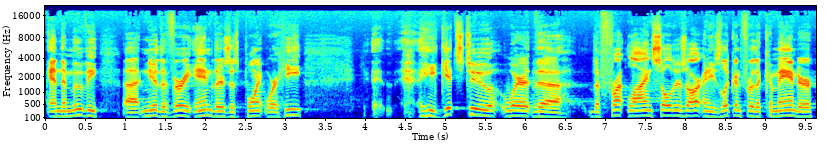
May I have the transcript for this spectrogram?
And the movie, uh, near the very end, there's this point where he, he gets to where the, the front line soldiers are and he's looking for the commander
